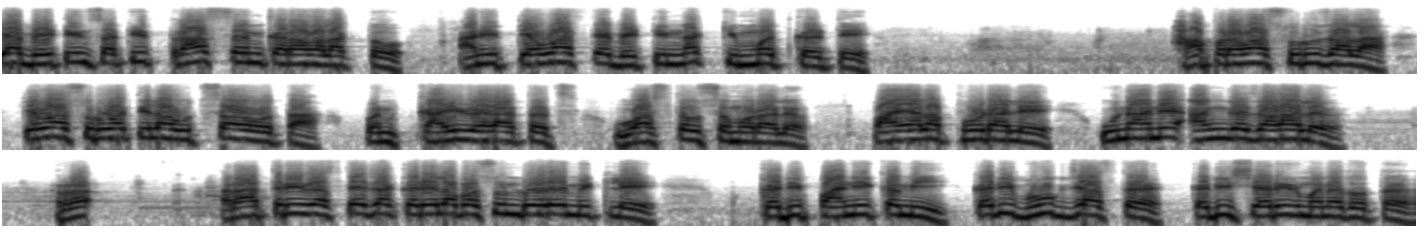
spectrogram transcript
त्या भेटींसाठी त्रास सहन करावा लागतो आणि तेव्हाच त्या भेटींना किंमत कळते. हा प्रवास सुरू झाला तेव्हा सुरुवातीला उत्साह होता पण काही वेळातच वास्तव समोर आलं. पायाला फोड आले उन्हाने अंग जळालं. र- रात्री रस्त्याच्या कडेला बसून डोळे मिटले. कधी पाणी कमी कधी भूक जास्त कधी शरीर म्हणत होतं.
